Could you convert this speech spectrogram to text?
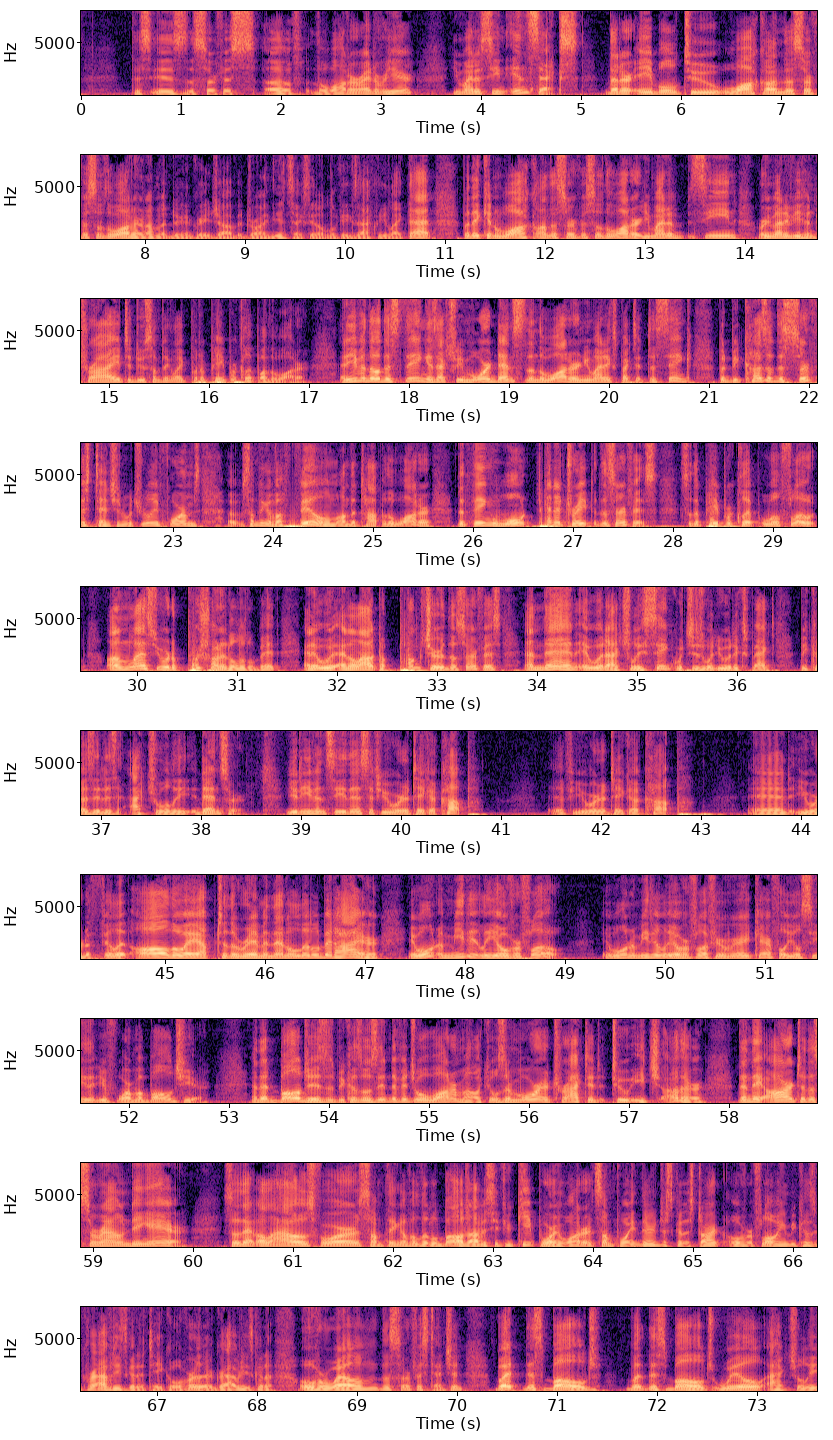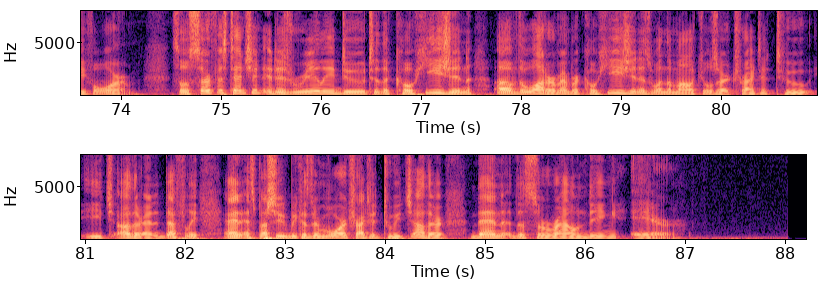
this is the surface of the water right over here. You might have seen insects that are able to walk on the surface of the water. And I'm not doing a great job at drawing the insects. They don't look exactly like that. But they can walk on the surface of the water. You might have seen, or you might have even tried to do something like put a paperclip on the water. And even though this thing is actually more dense than the water and you might expect it to sink, but because of the surface tension, which really forms uh, something of a film on the top of the water, the thing won't penetrate the surface. So the paperclip will float unless you were to push on it a little bit and it would and allow it to puncture the surface and then it would actually sink, which is what you would expect because it is actually denser. You'd even see this if you were to take a cup. If you were to take a cup and you were to fill it all the way up to the rim and then a little bit higher, it won't immediately overflow. It won't immediately overflow. If you're very careful, you'll see that you form a bulge here. And that bulges is because those individual water molecules are more attracted to each other than they are to the surrounding air. So that allows for something of a little bulge. Obviously, if you keep pouring water, at some point they're just going to start overflowing because gravity is going to take over. Their gravity is going to overwhelm the surface tension. But this bulge, but this bulge will actually form. So surface tension, it is really due to the cohesion of the water. Remember, cohesion is when the molecules are attracted to each other. And it definitely, and especially because they're more attracted to each other than the surrounding air.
